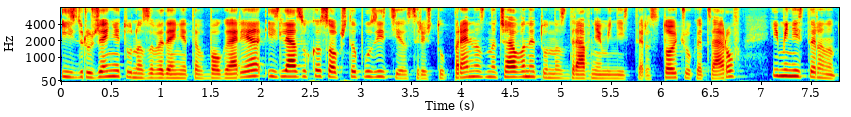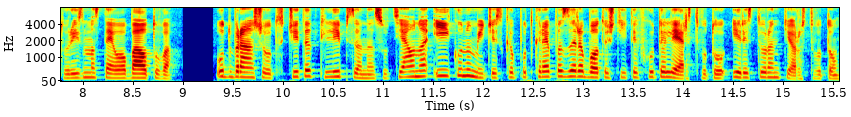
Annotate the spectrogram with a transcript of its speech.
и Издружението на заведенията в България излязоха с обща позиция срещу преназначаването на здравния министър Стойчо Кацаров и министъра на туризма Стела Балтова. От бранша отчитат липса на социална и економическа подкрепа за работещите в хотелиерството и ресторантьорството.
